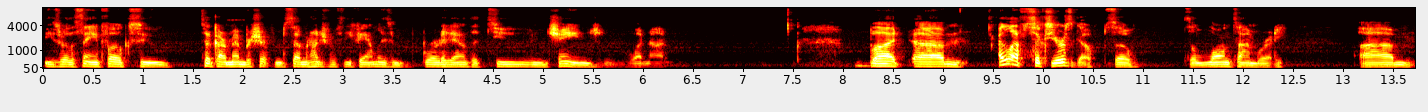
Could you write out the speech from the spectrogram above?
These were the same folks who took our membership from 750 families and brought it down to two and change and whatnot. But um, I left six years ago, so it's a long time already. Um,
